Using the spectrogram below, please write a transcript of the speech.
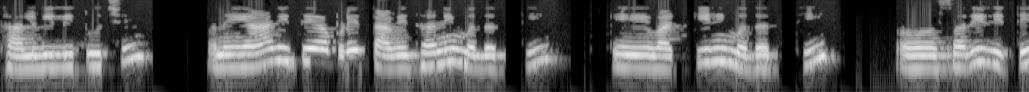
ઠાલવી લીધું છે. અને આ રીતે આપણે તાવેથાની મદદથી કે વાટકીની મદદથી સારી રીતે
